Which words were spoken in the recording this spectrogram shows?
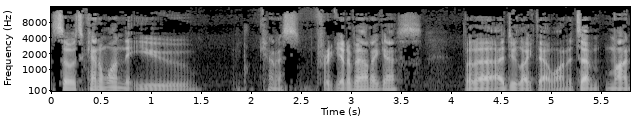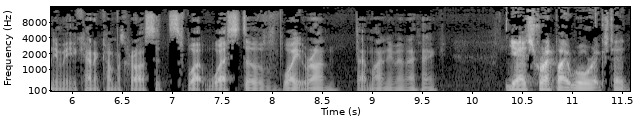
so it's kind of one that you kind of forget about, I guess. But uh, I do like that one. It's that monument you kind of come across. It's what west of Whiterun. That monument, I think. Yeah, it's right by Rorikstead.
